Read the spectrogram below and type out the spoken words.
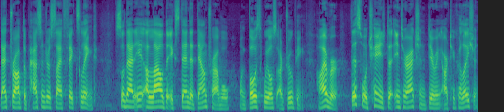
that drop the passenger side fixed link so that it allowed the extended down travel when both wheels are drooping. However, this will change the interaction during articulation.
